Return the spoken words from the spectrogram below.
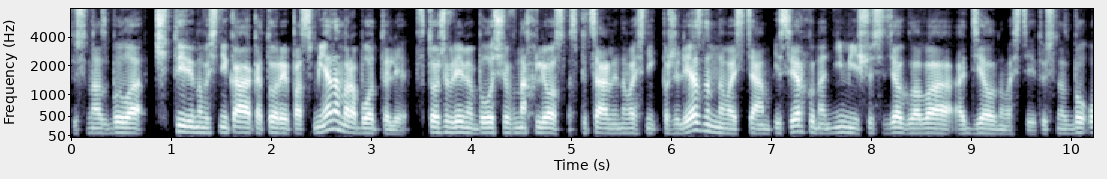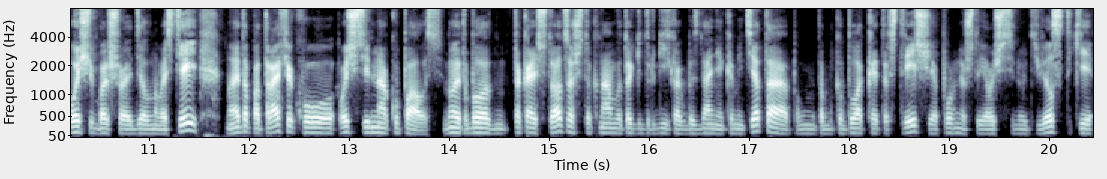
То есть у нас было четыре новостника, которые по сменам работали, в то же время был еще внахлёст специальный новостник по железным новостям, и сверху над ними еще сидел глава отдела новостей. То есть у нас был очень большой отдел новостей, но это по трафику очень сильно окупалось. Ну, это была такая ситуация, что к нам в итоге другие как бы здания комитета, по-моему, там была какая-то встреча, я помню, что я очень сильно удивился, такие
